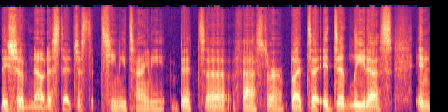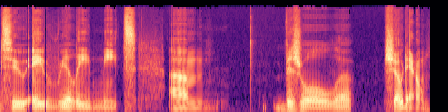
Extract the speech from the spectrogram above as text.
they should have noticed it just a teeny tiny bit uh, faster. But uh, it did lead us into a really neat um, visual uh, showdown.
